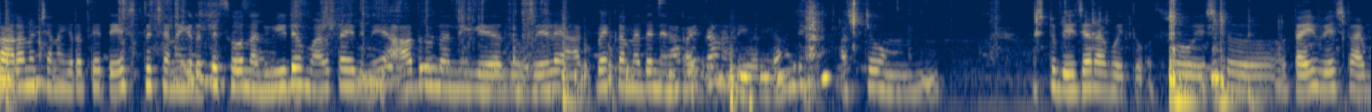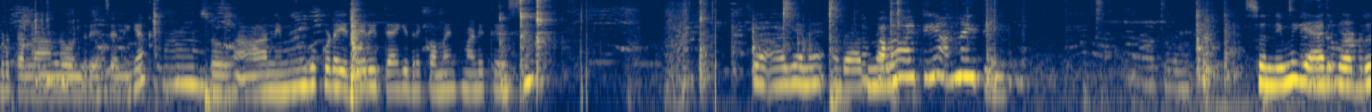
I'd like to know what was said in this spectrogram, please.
ಖಾರನೂ ಚೆನ್ನಾಗಿರುತ್ತೆ, ಟೇಸ್ಟ್ ಚೆನ್ನಾಗಿರುತ್ತೆ. ಸೊ ನಾನು ವೀಡಿಯೋ ಮಾಡ್ತಾ ಇದ್ದೀನಿ. ಆದರೂ ನನಗೆ ಅದು ಬೇಳೆ ಹಾಕ್ಬೇಕನ್ನೋದೇ ನೆನಪು ಅಷ್ಟು ಅಷ್ಟು ಬೇಜಾರಾಗೋಯಿತು. ಸೊ ಎಷ್ಟು ಟೈಮ್ ವೇಸ್ಟ್ ಆಗಿಬಿಡ್ತಲ್ಲ ಅನ್ನೋ ಒಂದು ರೀಸನಿಗೆ ಸೊ ನಿಮಗೂ ಕೂಡ ಇದೇ ರೀತಿ ಆಗಿದ್ರೆ ಕಾಮೆಂಟ್ ಮಾಡಿ ತಿಳಿಸಿ. ಸೊ ಹಾಗೇ ಅದಾದಮೇಲೆ ಅನ್ನ ಸೊ ನಿಮಗೆ ಯಾರಿಗಾದರೂ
